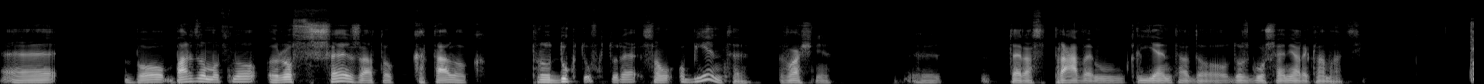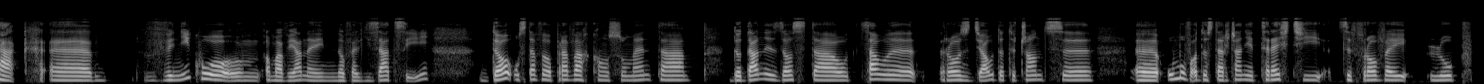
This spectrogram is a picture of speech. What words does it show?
e, bo bardzo mocno rozszerza to katalog produktów, które są objęte właśnie e, teraz prawem klienta do, do zgłoszenia reklamacji. Tak. W wyniku um, omawianej nowelizacji do ustawy o prawach konsumenta dodany został cały rozdział dotyczący e, umów o dostarczanie treści cyfrowej lub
